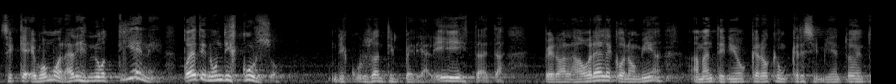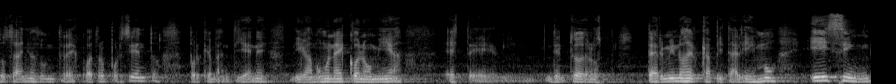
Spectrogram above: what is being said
Es que Evo Morales no tiene, puede tener un discurso, un discurso antiimperialista, pero a la hora de la economía ha mantenido creo que un crecimiento en estos años de un 3-4%, porque mantiene, digamos, una economía este, dentro de los términos del capitalismo y sin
